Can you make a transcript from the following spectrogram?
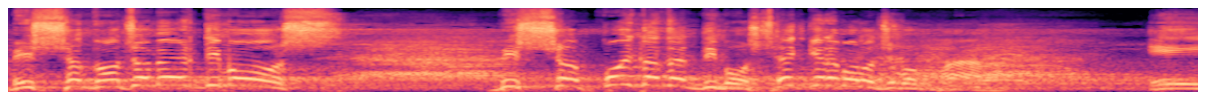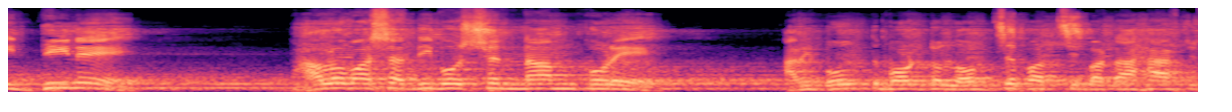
বিশ্ব গজবের দিবস। বিশ্ব পৈতাদের দিবস। ঠিক কিনা বলো, যুবক ভাইয়ারা? এই দিনে ভালোবাসা দিবসের নাম করে আমি বলতে বড্ড লজ্জা পাচ্ছি but I have to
